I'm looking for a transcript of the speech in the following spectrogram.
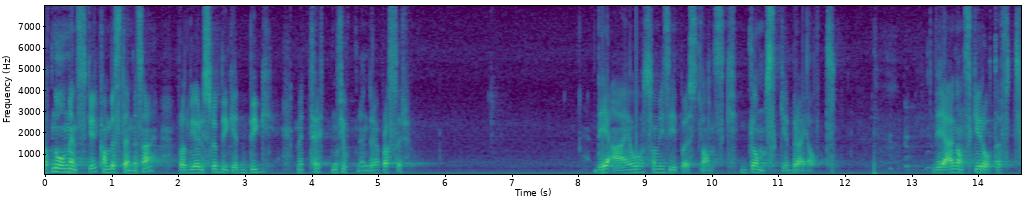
at noen mennesker kan bestemme seg for at vi har lyst til å bygge et bygg med 1300-1400 plasser. Det er jo, som vi sier på østlandsk, ganske breialt. Det er ganske råtøft.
